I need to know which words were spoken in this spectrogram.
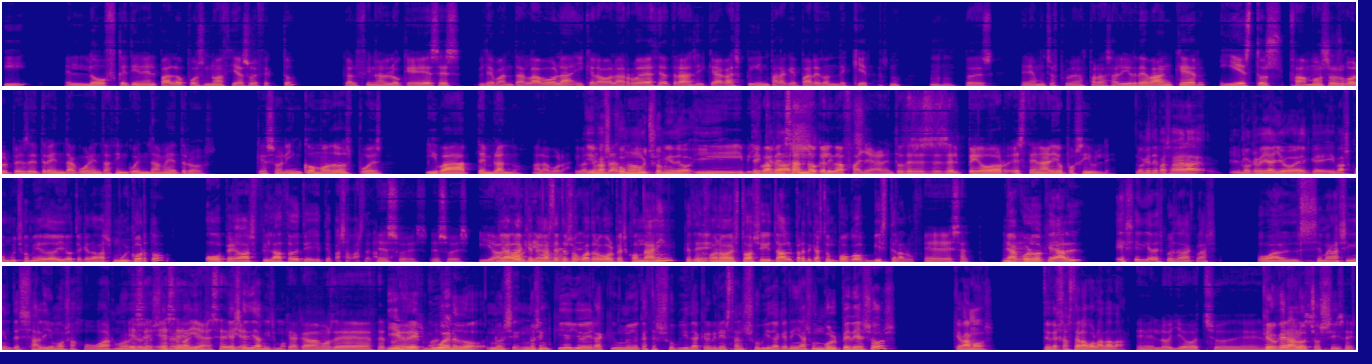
y el loft que tiene el palo, pues no hacía su efecto. Que al final lo que es es levantar la bola y que la bola ruede hacia atrás y que haga spin para que pare donde quieras, ¿no? Entonces tenía muchos problemas para salir de bunker y estos famosos golpes de 30, 40, 50 metros que son incómodos, pues iba temblando a la bola. Iba Ibas con mucho miedo y, y, te iba pensando que le iba a Sí. fallar. Entonces ese es el peor escenario posible. Lo que te pasaba era lo que veía yo, ¿eh? que ibas con mucho miedo y o te quedabas muy corto o pegabas filazo y te, y te pasabas de la Eso es, eso es. Y Y ahora a la que pegaste tres o cuatro golpes con Dani, que te Sí. dijo, no, esto así y tal, practicaste un poco, viste la luz. Eh, exacto. Me Eh, acuerdo que al, ese día después de la clase o al semana siguiente salimos a jugar nueve Ese- día, ese día. mismo. que acabamos de hacer Y recuerdo, no sé, no sé en qué hoyo era, que un hoyo que hace subida, que el green está en subida, que tenías un golpe de esos, que vamos, te dejaste la bola dada. el hoyo 8 de. Creo de que era el Valles. 8, sí.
